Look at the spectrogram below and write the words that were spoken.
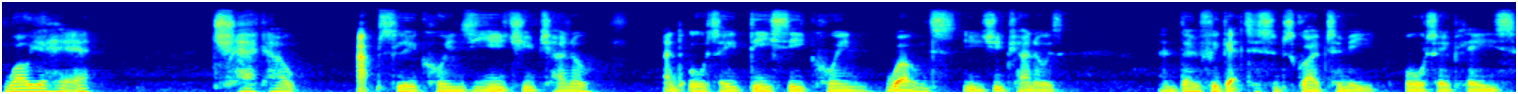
While you're here, check out Absolute Coin's YouTube channel and also DC Coin World's YouTube channels. And don't forget to subscribe to me also, please.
